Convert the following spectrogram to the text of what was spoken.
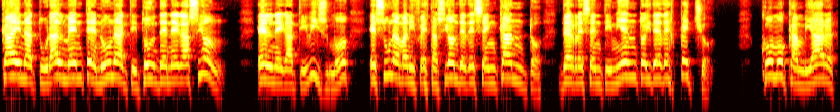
cae naturalmente en una actitud de negación. El negativismo es una manifestación de desencanto, de resentimiento y de despecho. ¿Cómo cambiar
